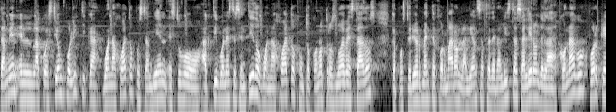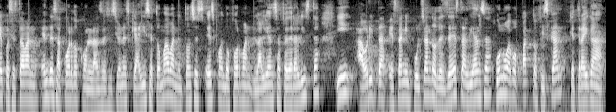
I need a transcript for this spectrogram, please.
También en la cuestión política, Guanajuato pues también estuvo activo en este sentido. Guanajuato junto con otros nueve estados que posteriormente formaron la Alianza Federalista, salieron de la CONAGO porque pues estaban en desacuerdo con las decisiones que ahí se tomaban. Entonces es cuando forman la Alianza Federalista y ahorita están impulsando desde esta alianza un nuevo pacto fiscal que traiga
